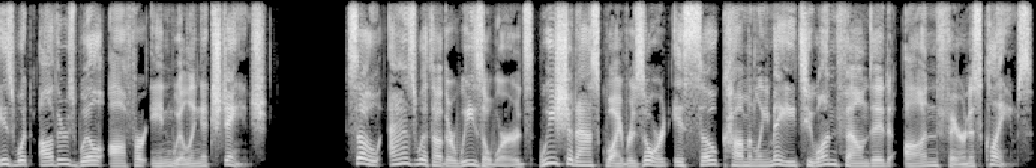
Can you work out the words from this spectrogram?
is what others will offer in willing exchange. So, as with other weasel words, we should ask why resort is so commonly made to unfounded unfairness claims.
